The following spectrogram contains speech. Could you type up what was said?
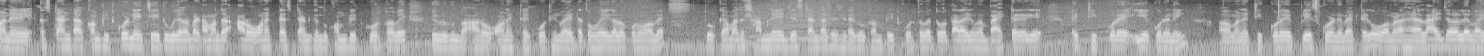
মানে স্ট্যান্ডটা কমপ্লিট করে নিয়েছি এইটুকু জায়গার বাট আমাদের আরও অনেকটা স্ট্যান্ড কিন্তু কমপ্লিট করতে হবে। সেগুলো কিন্তু আরও অনেকটাই কঠিন ভাই, এটা তো হয়ে গেল কোনোভাবে। তো ওকে আমাদের সামনে যে স্ট্যান্ড আছে সেটাকেও কমপ্লিট করতে হবে। তো তার আগে আমরা বাইকটাকে ঠিক করে ইয়ে করে নেই। মানে ঠিক করে প্লেস করে নেই বাইকটাকে ও আমরা হ্যাঁ লাইট জ্বালালে ভাই,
